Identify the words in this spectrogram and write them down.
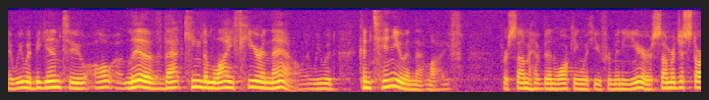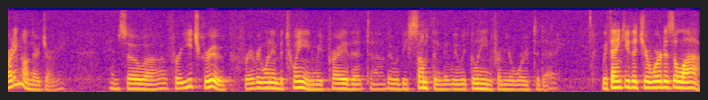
that we would begin to live that kingdom life here and now, that we would continue in that life. For some have been walking with you for many years, some are just starting on their journey. And so, uh, for each group, for everyone in between, we pray that uh, there would be something that we would glean from your word today. We thank you that your word is alive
